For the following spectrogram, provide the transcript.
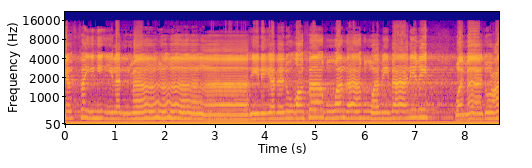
كفيه إلى الماء ليبلغ فاه وما هو ببالغه. وما دعاء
